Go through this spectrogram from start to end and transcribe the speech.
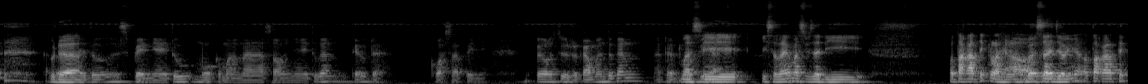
Kasarannya Udah. itu bandnya itu mau ke mana soundnya itu kan dia udah kuasa bandnya. Tapi kalau studio rekaman itu kan ada dua pihak. masih istilahnya masih bisa di otak atik lah ya Ya. bahasa jawanya otak atik.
